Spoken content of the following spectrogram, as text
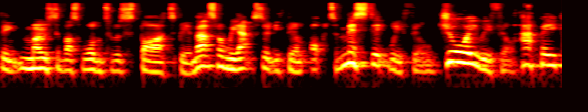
think most of us want to aspire to be. And that's when we absolutely feel optimistic, we feel joy, we feel happy.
